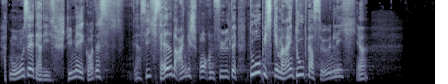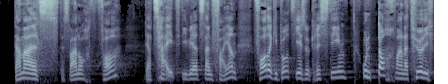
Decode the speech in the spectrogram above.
hat Mose, der die Stimme Gottes, der sich selber angesprochen fühlte, du bist gemeint, du persönlich, ja. Damals, das war noch vor der Zeit, die wir jetzt dann feiern, vor der Geburt Jesu Christi. Und doch war natürlich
